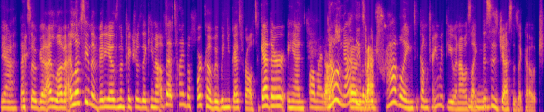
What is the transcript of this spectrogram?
Yeah, that's so good. I love it. I love seeing the videos and the pictures that came out of that time before COVID when you guys were all together and oh my gosh, young athletes that were traveling to come train with you. And I was mm-hmm. like, this is Jess as a coach.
